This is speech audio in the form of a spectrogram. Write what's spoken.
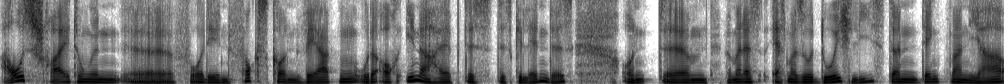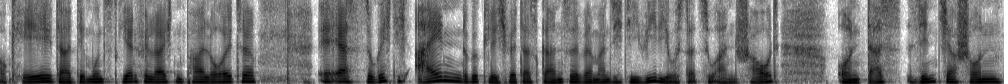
Ausschreitungen äh, vor den Foxconn-Werken oder auch innerhalb des, des Geländes. Und ähm, wenn man das erstmal so durchliest, dann denkt man, ja, okay, da demonstrieren vielleicht ein paar Leute. Äh, erst so richtig eindrücklich wird das Ganze, wenn man sich die Videos dazu anschaut. Und das sind ja schon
